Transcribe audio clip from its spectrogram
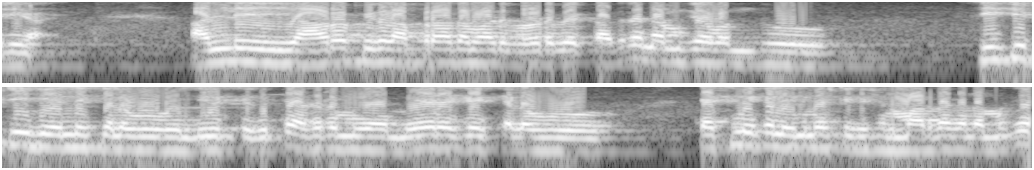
ಏರಿಯಾ ಅಲ್ಲಿ ಆರೋಪಿಗಳ ಅಪರಾಧ ಮಾಡಿ ಹೊರಡಬೇಕಾದ್ರೆ ನಮ್ಗೆ ಒಂದು ಸಿ ಸಿ ಕೆಲವು ಲೀಡ್ ಸಿಗುತ್ತೆ. ಅದರ ಮೇರೆಗೆ ಕೆಲವು ಟೆಕ್ನಿಕಲ್ ಇನ್ವೆಸ್ಟಿಗೇಷನ್ ಮಾಡಿದಾಗ ನಮಗೆ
